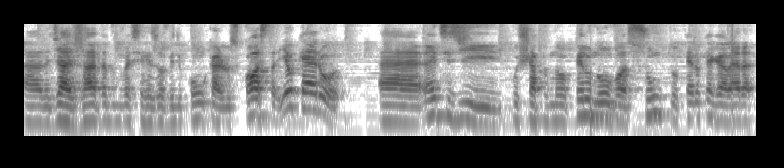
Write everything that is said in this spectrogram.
uh, já já tudo vai ser resolvido com o Carlos Costa. E eu quero, uh, antes de puxar pro, pelo novo assunto, quero que a galera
